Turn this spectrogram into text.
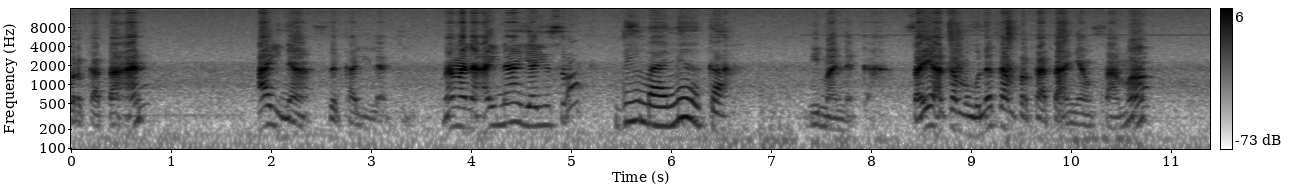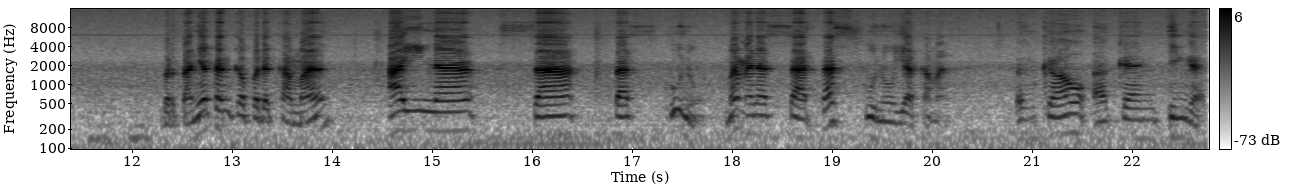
perkataan aina sekali lagi. Ma mana aina ya Yusra? Di manakah? Di manakah? Saya akan menggunakan perkataan yang sama bertanyakan kepada Kamal aina sataskunu. Ma mana sataskunu ya Kamal? Engkau akan tinggal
